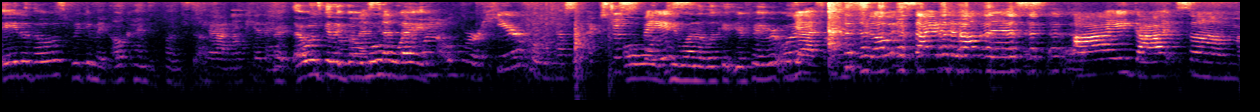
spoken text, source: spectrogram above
Eight of those, we can make all kinds of fun stuff. Yeah, no kidding. Right, that one's gonna I'm go gonna move set away. that one over here where we have some extra Oh, space. do you wanna look at your favorite one? Yes, I'm so excited about this. I got some,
